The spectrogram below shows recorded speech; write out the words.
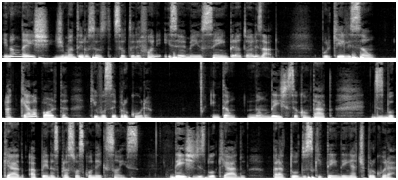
e não deixe de manter o seu, seu telefone e seu e-mail sempre atualizado, porque eles são aquela porta que você procura. Então, não deixe seu contato desbloqueado apenas para suas conexões. Deixe desbloqueado para todos que tendem a te procurar.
